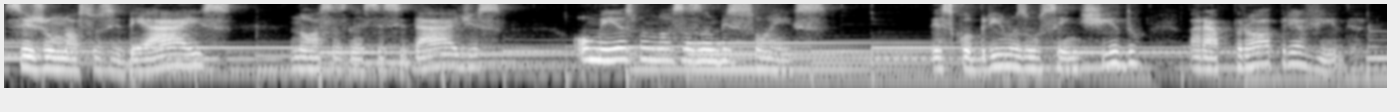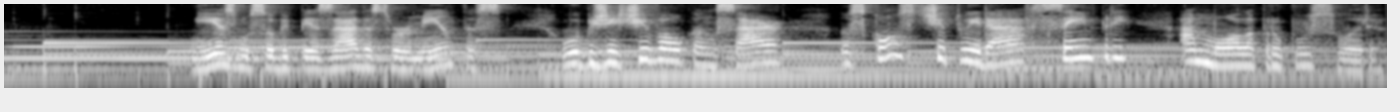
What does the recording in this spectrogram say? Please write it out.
sejam nossos ideais, nossas necessidades ou mesmo nossas ambições. Descobrimos um sentido para a própria vida. Mesmo sob pesadas tormentas, o objetivo a alcançar nos constituirá sempre a mola propulsora.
